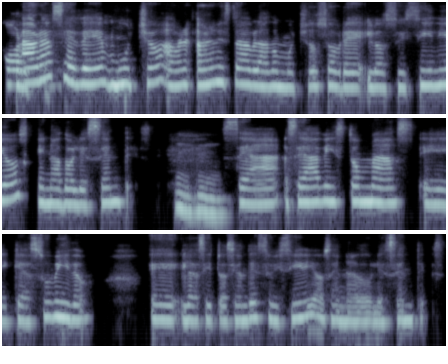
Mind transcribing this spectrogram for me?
ahora se ve mucho, ahora, ahora han estado hablando mucho sobre los suicidios en adolescentes. Se, ha, se, ha, visto más eh, que ha subido eh, la situación de suicidios en adolescentes.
